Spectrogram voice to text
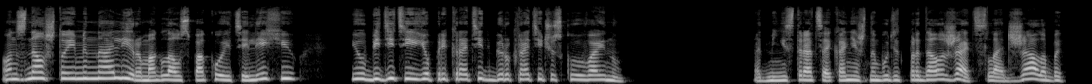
Он знал, что именно Алира могла успокоить Элехию и убедить ее прекратить бюрократическую войну. Администрация, конечно, будет продолжать слать жалобы,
